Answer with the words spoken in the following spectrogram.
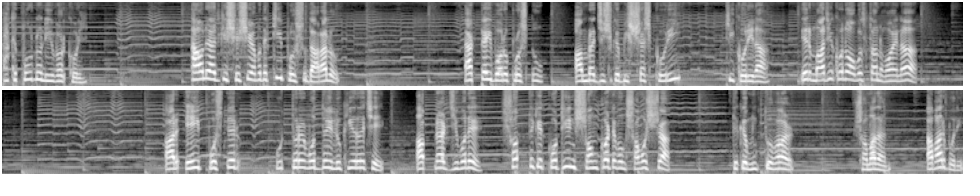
তাকে পূর্ণ নির্ভর করি। তাহলে আজকে শেষে আমাদের কি প্রশ্ন দাঁড়াল? একটাই বড় প্রশ্ন, আমরা যিশুকে বিশ্বাস করি, কি করি না? এর মাঝে কোনো অবস্থান হয় না। আর এই প্রশ্নের উত্তরের মধ্যেই লুকিয়ে রয়েছে আপনার জীবনের সব থেকে কঠিন সংকট এবং সমস্যা থেকে মুক্ত হওয়ার সমাধান। আবার বলি,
